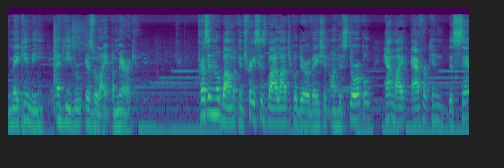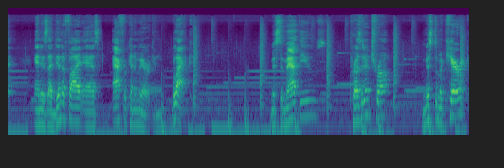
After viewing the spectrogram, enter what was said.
making me an Hebrew Israelite American. President Obama can trace his biological derivation on historical Hamite African descent and is identified as African American, black. Mr. Matthews, President Trump, Mr. McCarrick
